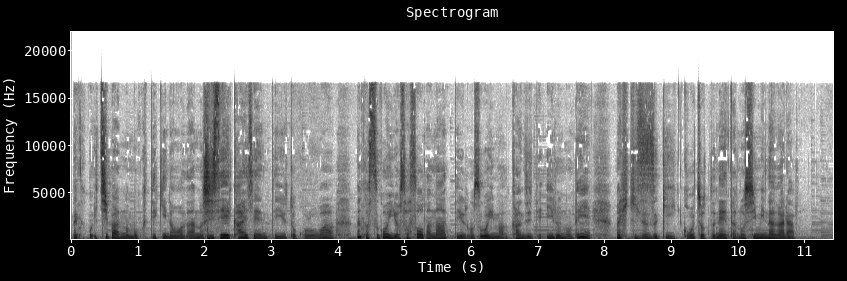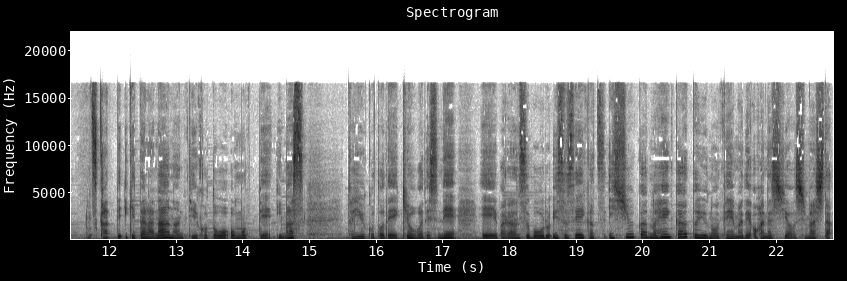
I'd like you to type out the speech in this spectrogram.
なんかこう一番の目的のあの姿勢改善っていうところはなんかすごい良さそうだなっていうのをすごい今感じているので、まあ、引き続きこうちょっとね楽しみながら使っていけたらななんていうことを思っています。ということで今日はですね、えー、バランスボール椅子生活1週間の変化というのをテーマでお話をしました。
